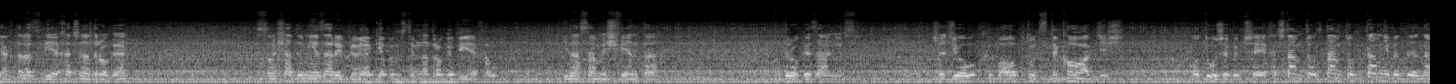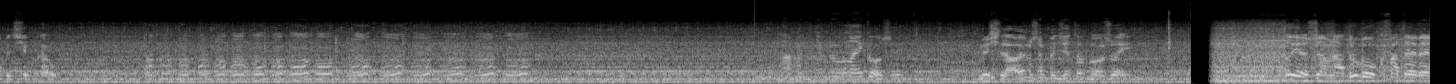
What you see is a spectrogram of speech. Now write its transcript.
Jak teraz wjechać na drogę? Sąsiady mnie zarypią, jak ja bym z tym na drogę wyjechał. I na same święta drogę zaniósł. Trzeba chyba obtuc te koła gdzieś. O tu, żeby przejechać. Tam, to, tam, to, tam nie będę nawet się pchał. Nawet nie było najgorzej. Myślałem, że będzie to gorzej. Dojeżdżam na drugą kwaterę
